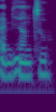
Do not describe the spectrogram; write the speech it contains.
À bientôt.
